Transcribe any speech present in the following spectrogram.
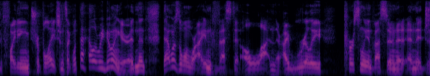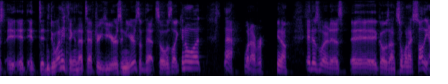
fighting Triple H, and it's like, what the hell are we doing here? And then that was the one where I invested a lot in there. I really personally invested in it, and it just it, it didn't do anything, and that's after years and years of that. So it was like, you know what, nah, whatever. You know, it is what it is. It, it goes on. So when I saw the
